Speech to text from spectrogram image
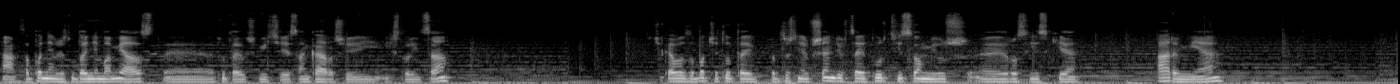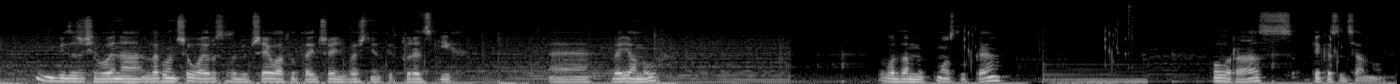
A, zapomniałem, że tutaj nie ma miast. E, tutaj oczywiście jest Ankara, czyli ich stolica. Ciekawe, zobaczcie, tutaj praktycznie wszędzie w całej Turcji są już e, rosyjskie armie. I widzę, że się wojna zakończyła i Rosja sobie przejęła tutaj część właśnie tych tureckich e, rejonów. Wprowadzamy mostówkę oraz opiekę socjalną.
